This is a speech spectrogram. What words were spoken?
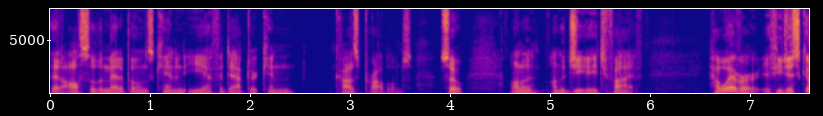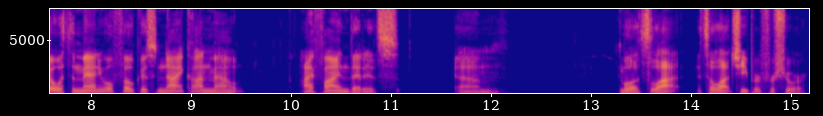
that also the Metabones Canon EF adapter can cause problems. So on the on the GH5. However, if you just go with the manual focus Nikon mount, I find that it's um, well, it's a lot it's a lot cheaper for sure,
